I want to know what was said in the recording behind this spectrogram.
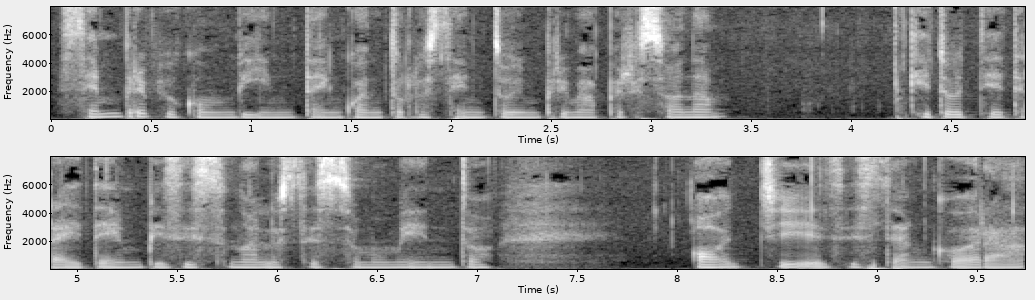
sempre più convinta, in quanto lo sento in prima persona, che tutti e tre i tempi esistono allo stesso momento. Oggi esiste ancora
